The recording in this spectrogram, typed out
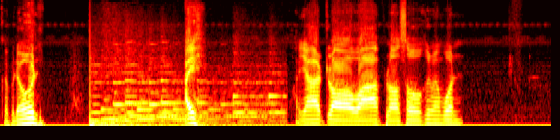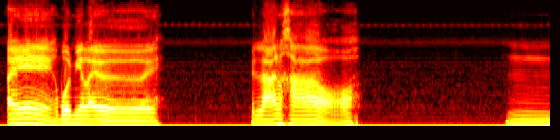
เกิดไปโดนไปขอ ญาตรอวาร์ปรอโซขึ้นมาข้างบน เอ้ข้างบนมีอะไรเอ่ย เป็นร้านค้าหรอ อืม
